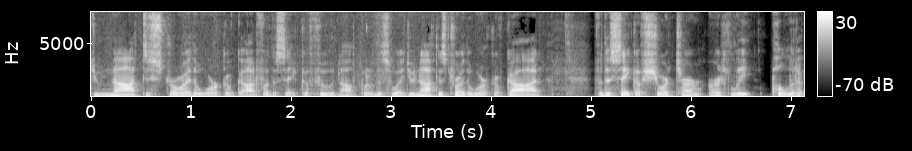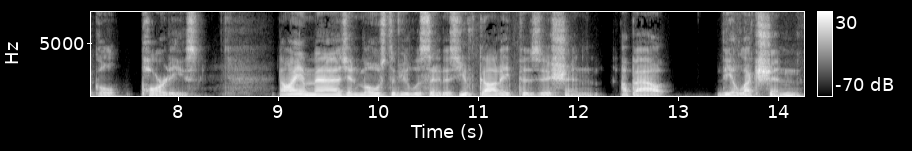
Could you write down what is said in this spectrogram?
Do not destroy the work of God for the sake of food. And I'll put it this way do not destroy the work of God for the sake of short term earthly political parties. Now, I imagine most of you listening to this, you've got a position about the election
